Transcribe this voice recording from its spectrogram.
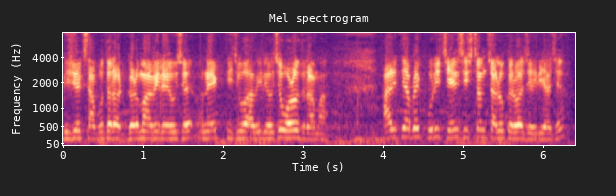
બીજું એક સાપુતારા અટગઢમાં આવી રહ્યું છે અને એક ત્રીજું આવી રહ્યું છે વડોદરામાં. આ રીતે આપણે એક પૂરી ચેઇન સિસ્ટમ ચાલુ કરવા જઈ રહ્યા છે.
